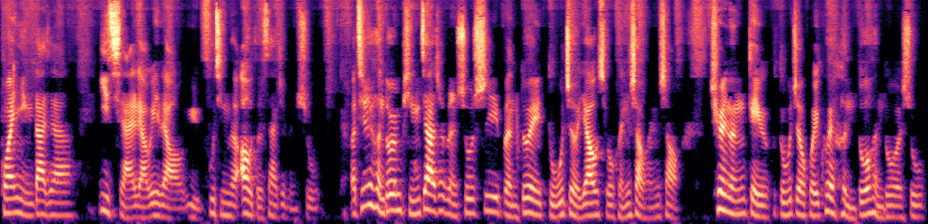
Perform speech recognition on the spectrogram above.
欢迎大家一起来聊一聊《与父亲的奥德赛》这本书。呃，其实很多人评价这本书是一本对读者要求很少很少，却能给读者回馈很多很多的书。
